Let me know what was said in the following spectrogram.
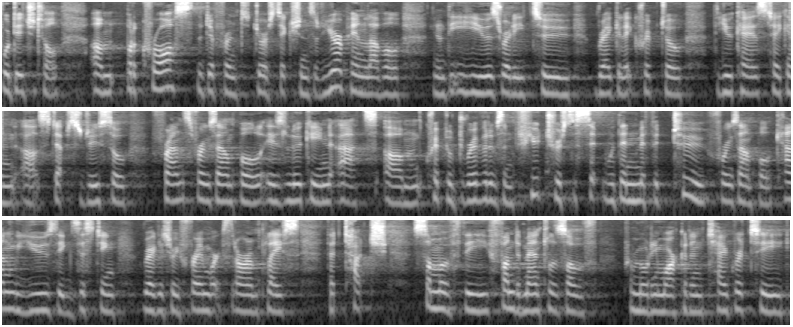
for digital. Um, but across the different jurisdictions at a European level, you know, the EU is ready to regulate crypto. The UK has taken uh, steps to do so. France, for example, is looking at um, crypto derivatives and futures to sit within MIFID II, for example. Can we use the existing regulatory frameworks that are in place that touch some of the fundamentals of promoting market integrity,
